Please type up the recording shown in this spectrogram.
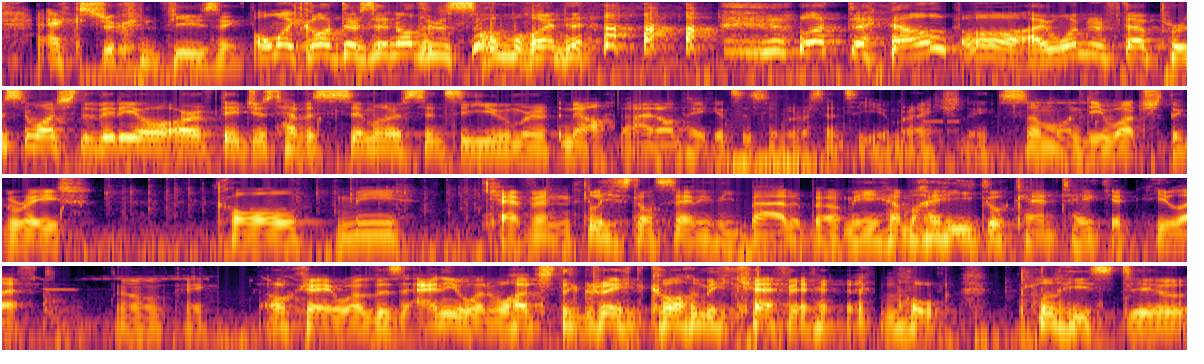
extra confusing. Oh my god, there's another someone! what the hell? Oh, I wonder if that person watched the video or if they just have a similar sense of humor. No, I don't think it's a similar sense of humor, actually. Someone, do you watch The Great Call Me Kevin? Please don't say anything bad about me. My ego can't take it. He left. Oh, okay. Okay, well, does anyone watch The Great Call Me Kevin? nope. Please do.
